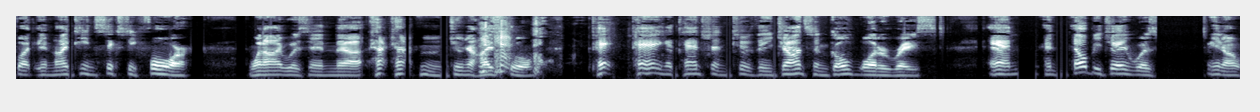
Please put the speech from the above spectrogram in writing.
but in 1964, when I was in uh, junior high school, pay, paying attention to the Johnson Goldwater race, and and LBJ was, you know,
